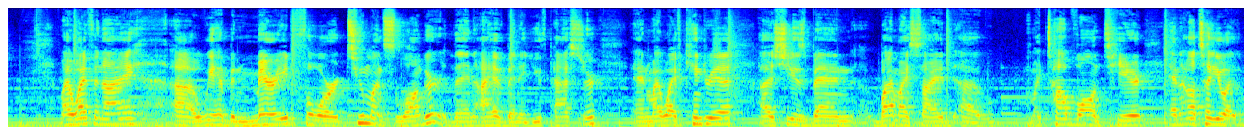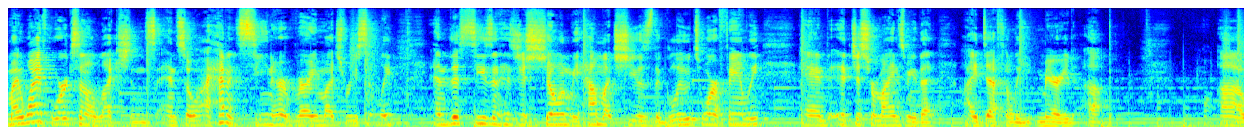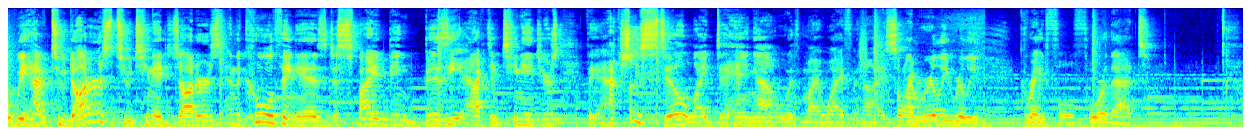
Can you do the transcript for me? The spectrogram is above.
My wife and I, uh, we have been married for two months longer than I have been a youth pastor. And my wife, Kendria, uh, she has been by my side, uh, my top volunteer. And I'll tell you what, my wife works in elections, and so I haven't seen her very much recently. And this season has just shown me how much she is the glue to our family. And it just reminds me that I definitely married up. Uh, we have two daughters, two teenage daughters, and the cool thing is, despite being busy, active teenagers, they actually still like to hang out with my wife and I. So I'm really, really grateful for that.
